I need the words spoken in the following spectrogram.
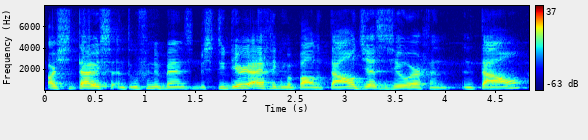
Als je thuis aan het oefenen bent, bestudeer je eigenlijk een bepaalde taal. Jazz is heel erg een, een taal.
